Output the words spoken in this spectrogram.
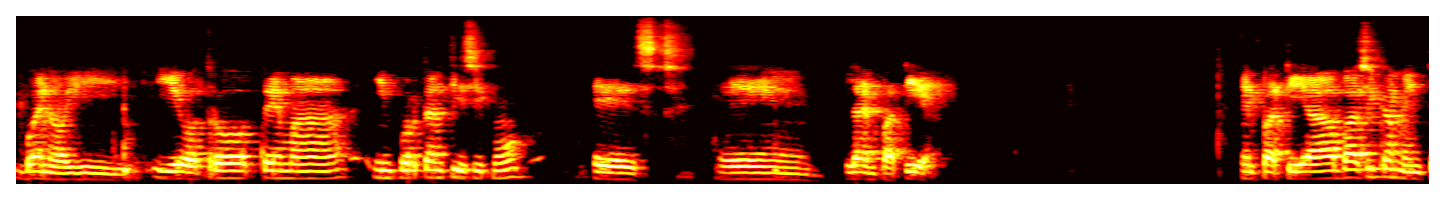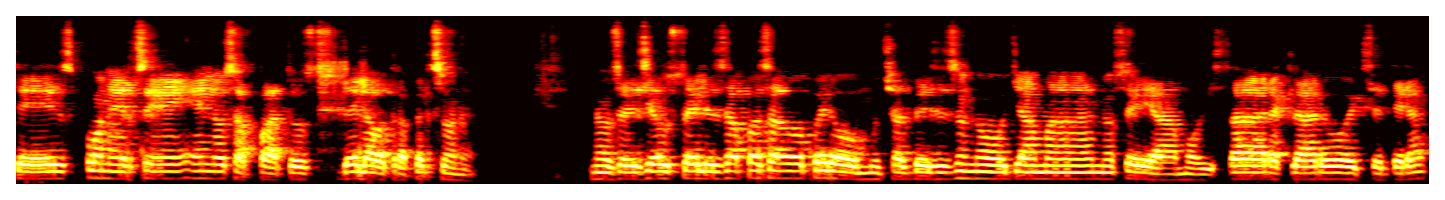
Eh, bueno, y, otro tema importantísimo es la empatía. Empatía básicamente es ponerse en los zapatos de la otra persona. No sé si a ustedes les ha pasado, pero muchas veces uno llama, no sé, a Movistar, a Claro, etcétera,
